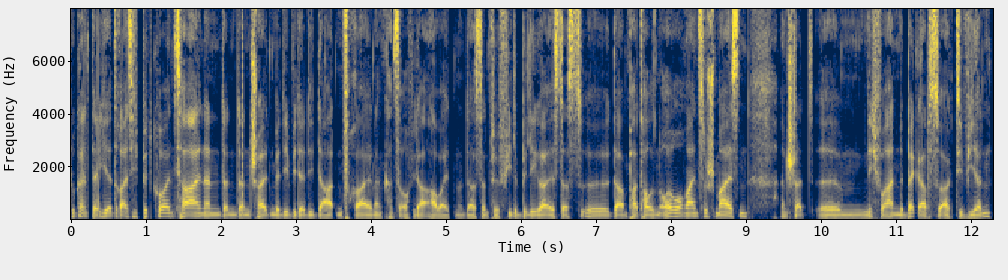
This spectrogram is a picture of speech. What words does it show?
du kannst ja hier 30 Bitcoin zahlen, dann, dann, dann schalten wir dir wieder die Daten frei, dann kannst du auch wieder arbeiten. Und da es dann für viele billiger ist, das äh, da ein paar tausend Euro reinzuschmeißen, anstatt ähm, nicht vorhandene Backups zu aktivieren,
